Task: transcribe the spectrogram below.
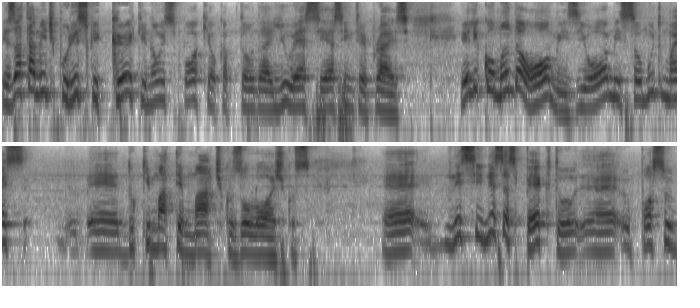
Exatamente por isso que Kirk, não Spock, é o capitão da USS Enterprise. Ele comanda homens, e homens são muito mais é, do que matemáticos ou lógicos. É, nesse, nesse aspecto, é, eu, posso,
